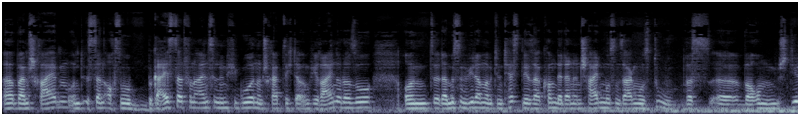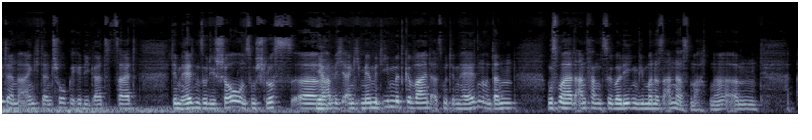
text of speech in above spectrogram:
äh, beim Schreiben und ist dann auch so begeistert von einzelnen Figuren und schreibt sich da irgendwie rein oder so. Und äh, da müssen wir wieder mal mit dem Testleser kommen, der dann entscheiden muss und sagen muss, du, was, äh, warum stiehlt denn eigentlich dein Schurke hier die ganze Zeit dem Helden so die Show? Und zum Schluss äh, ja. habe ich eigentlich mehr mit ihm mitgeweint als mit dem Helden. Und dann muss man halt anfangen zu überlegen, wie man das anders macht. Ne? Ähm, äh,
